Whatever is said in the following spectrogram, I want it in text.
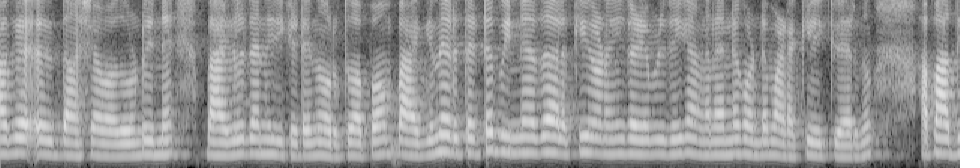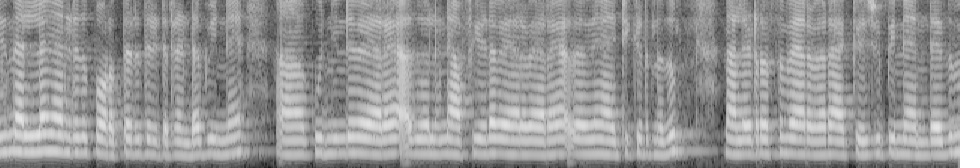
ആകെ നാശമാവും. അതുകൊണ്ട് പിന്നെ ബാഗിൽ തന്നെ ഇരിക്കട്ടെ എന്ന് ഓർത്തു. അപ്പം ബാഗിൽ നിന്ന് എടുത്തിട്ട് പിന്നെ അത് അലക്കി ഉണങ്ങി കഴിയുമ്പോഴത്തേക്കും അങ്ങനെ തന്നെ കൊണ്ട് മടക്കി വെക്കുമായിരുന്നു അപ്പോൾ അതിൽ നിന്നെല്ലാം ഞാനെടുത്ത് പുറത്തെടുത്ത് ഇട്ടിട്ടുണ്ട്. പിന്നെ കുഞ്ഞിന്റെ വേറെ അതുപോലെ തന്നെ അഫിയുടെ വേറെ വേറെ അതായത് നൈറ്റി ഇടുന്നതും നല്ല ഡ്രസ്സും വേറെ വേറെ ആക്കി വെച്ചു. പിന്നെ എന്റേതും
